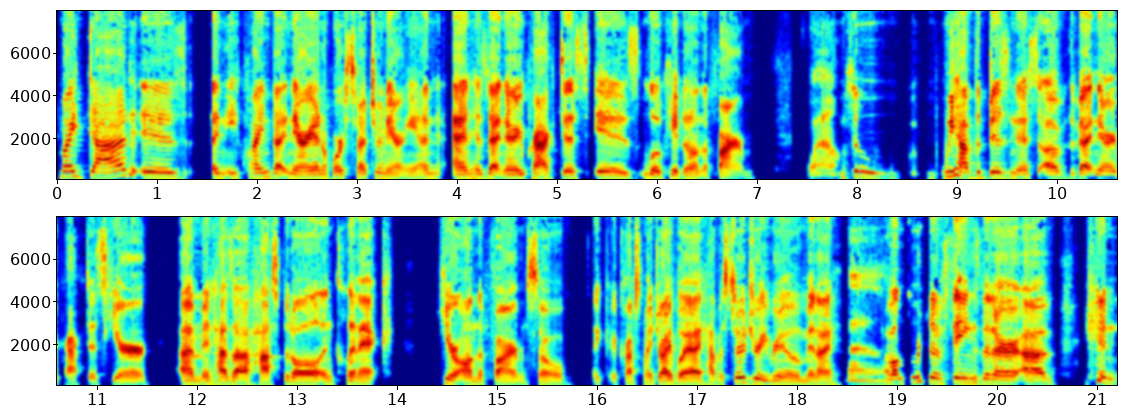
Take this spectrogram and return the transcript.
my dad is an equine veterinarian, a horse veterinarian, and his veterinary practice is located on the farm. Wow. So we have the business of the veterinary practice here um, it has a hospital and clinic here on the farm. So like across my driveway, I have a surgery room and I wow. have all sorts of things that are um,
